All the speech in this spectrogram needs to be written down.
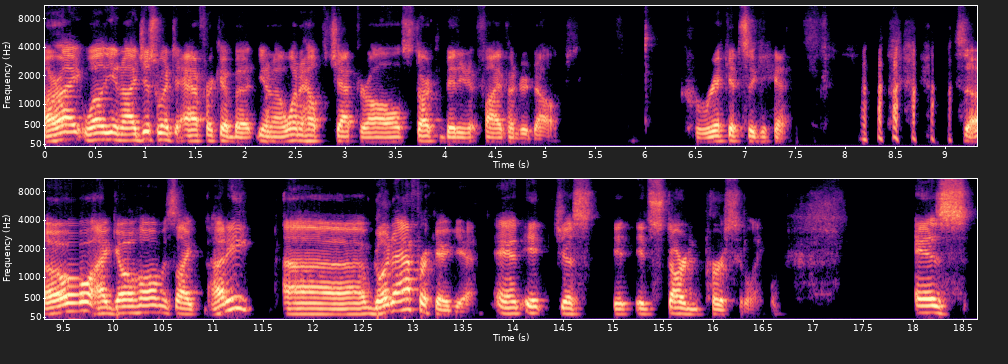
all right, well, you know, I just went to Africa, but, you know, I want to help the chapter. I'll start the bidding at $500. Crickets again. so I go home. It's like, honey, uh, I'm going to Africa again. And it just, it, it started personally. As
